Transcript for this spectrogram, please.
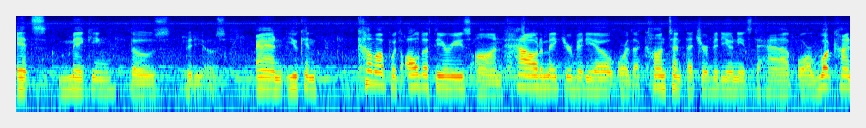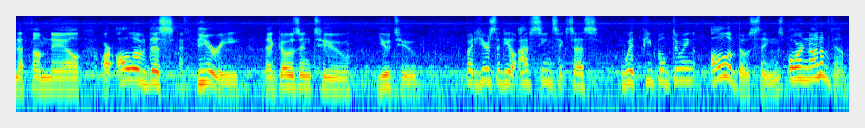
It's making those videos. And you can come up with all the theories on how to make your video or the content that your video needs to have or what kind of thumbnail or all of this theory that goes into YouTube. But here's the deal, I've seen success with people doing all of those things or none of them.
